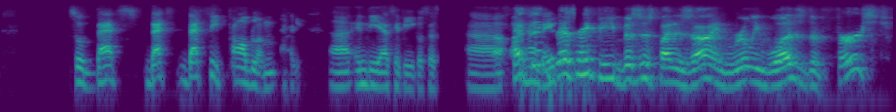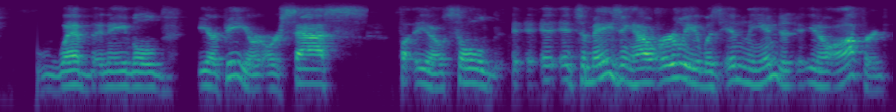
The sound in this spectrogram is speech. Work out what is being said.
So that's that's that's the problem uh, in the SAP ecosystem. Uh, I think SAP Business by Design really was the first web-enabled ERP or, or SaaS, you know, sold. It, it's amazing how early it was in the end, you know, offered,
